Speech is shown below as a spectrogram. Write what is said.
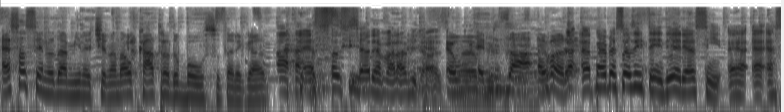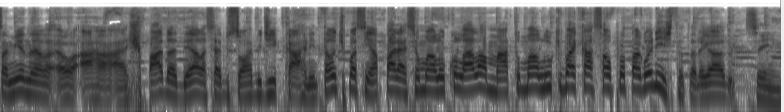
essa cena da mina tirando a alcatra do bolso, tá ligado? Essa cena é maravilhosa. É, um- É é bizarro. É, mano, É, para pessoas entenderem, assim, é- é- essa mina, ela- a, a espada dela se absorve de carne. Então, tipo assim, aparece um maluco lá, ela mata o maluco e vai caçar o protagonista, tá ligado? sim.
